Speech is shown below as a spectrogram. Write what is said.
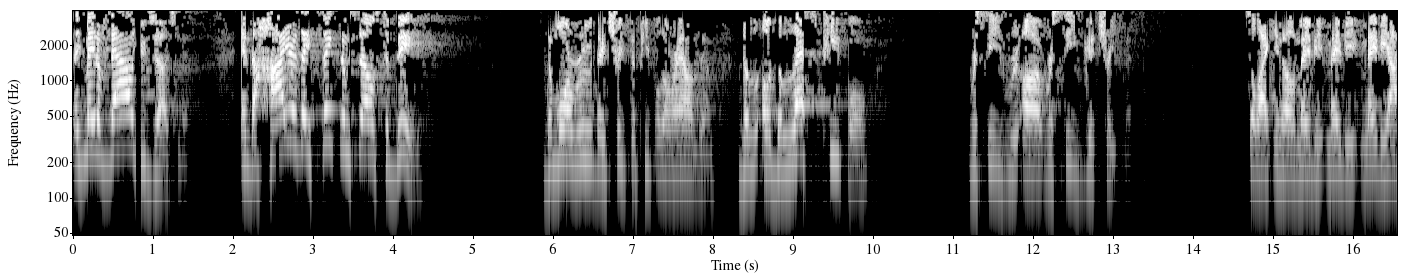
They've made a value judgment. And the higher they think themselves to be, the more rude they treat the people around them. The, or the less people receive, uh, receive good treatment. So, like you know, maybe maybe maybe I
